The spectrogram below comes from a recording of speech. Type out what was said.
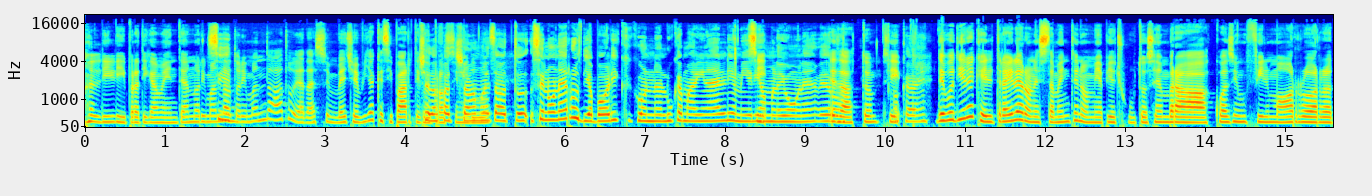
lì lì praticamente. Hanno rimandato, Sì. rimandato e adesso invece via che si parte con i prossimi facciamo, due. esatto. Se non erro, Diabolic con Luca Marinelli e Miriam Leone, vero? Esatto, sì. Ok. Devo dire che il trailer onestamente non mi è piaciuto, sembra quasi un film horror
